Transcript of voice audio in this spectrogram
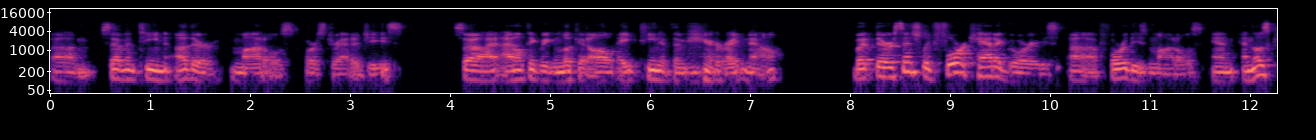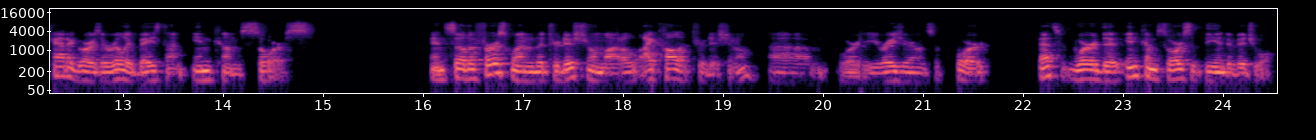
um, 17 other models or strategies. So I, I don't think we can look at all 18 of them here right now. But there are essentially four categories uh, for these models, and, and those categories are really based on income source. And so the first one, the traditional model, I call it traditional, um, where you raise your own support. That's where the income source is the individual.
